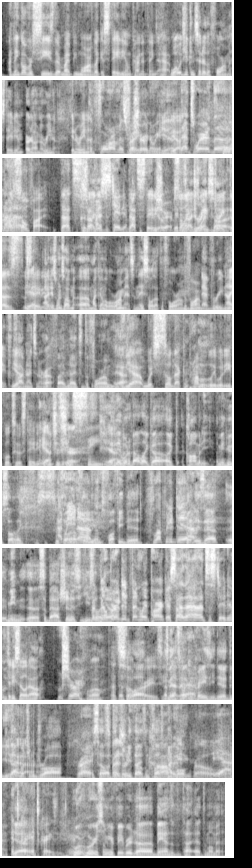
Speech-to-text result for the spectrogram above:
I think overseas there might be more of like a stadium kind of thing that happens. What would you consider the forum? A stadium or no, an arena? in arena? the Forum is for Right? sure an arena. Yeah. Yeah. That's where the. but what about uh, SoFi? That's 'Cause I SoFi's just- a stadium. That's a stadium. For sure. Yeah, so 'cause like I just went Drake, saw- Drake does the yeah, stadium. I just went and saw uh, My Chemical Romance, and they sold out the forum, The Forum. every night for Yeah. five nights in a row. Five nights at the Forum. Yeah, yeah. which so that can probably would equal to a stadium, Yeah, which is sure. insane. Yeah. And then what about like a, like a comedy? I mean, who's selling like who's I selling mean, out uh, stadiums? Fluffy did, Fluffy did. but is that? I mean, uh, Sebastian is he but selling Bill out? Burr did Fenway Park. I saw that. That's a stadium. Did he sell it out? I'm sure. Whoa. That's, That's so a lot. crazy. I mean, that's to fucking crazy, dude. To be that much of a draw, Right. to sell out to Especially thirty for plus comedy, people. bro. Yeah, it's Yeah. Cra- it's crazy, dude. Who are, who are some of your favorite uh, bands at the time at the moment?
